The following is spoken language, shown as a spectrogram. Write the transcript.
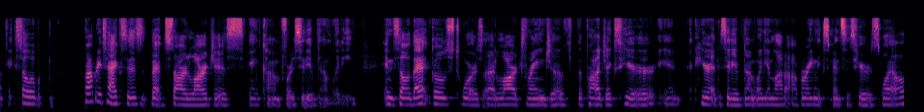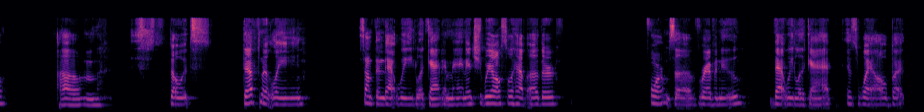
Okay, so property taxes, that's our largest income for the city of Dunwoody. And so that goes towards a large range of the projects here in, here at the city of Dunwoody, and a lot of operating expenses here as well. Um, so it's definitely something that we look at and manage. We also have other forms of revenue that we look at as well, but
